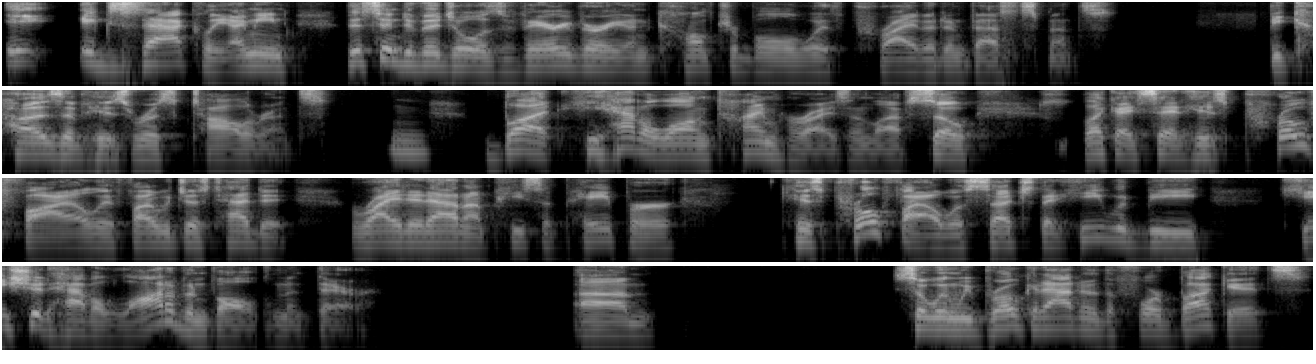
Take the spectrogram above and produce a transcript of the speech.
it exactly i mean this individual is very very uncomfortable with private investments because of his risk tolerance. Mm. But he had a long time horizon left. So, like I said, his profile, if I would just had to write it out on a piece of paper, his profile was such that he would be, he should have a lot of involvement there. Um, so when we broke it out into the four buckets,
